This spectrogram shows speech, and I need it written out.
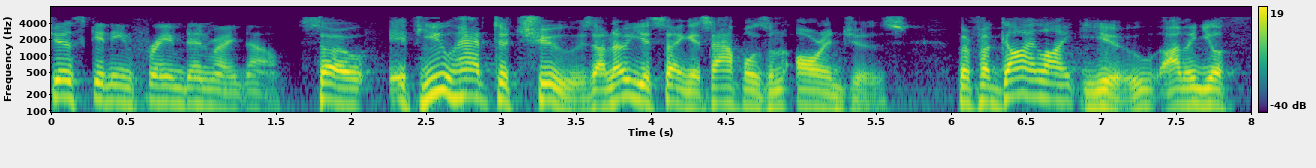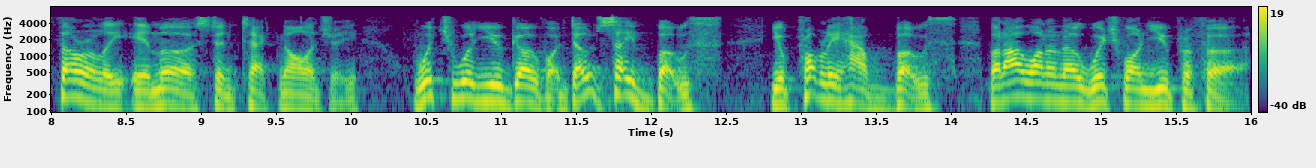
just getting framed in right now. So, if you had to choose, I know you're saying it's apples and oranges, but for a guy like you, I mean, you're thoroughly immersed in technology, which will you go for? Don't say both. You'll probably have both, but I want to know which one you prefer.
